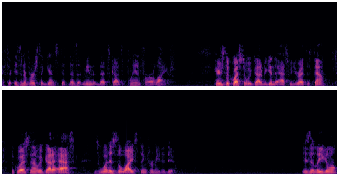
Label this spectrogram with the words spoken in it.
if there isn't a verse against it, doesn't mean that that's God's plan for our life. Here's the question we've got to begin to ask. Would you write this down? The question that we've got to ask is what is the wise thing for me to do? Is it legal?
